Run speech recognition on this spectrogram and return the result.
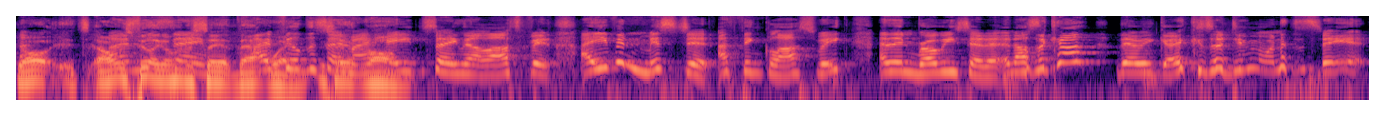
y'all, it's, I always I'm feel like the I'm going to say it that I way. I feel the same. I hate saying that last bit. I even missed it, I think, last week. And then Robbie said it. And I was like, huh, there we go, because I didn't want to say it.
